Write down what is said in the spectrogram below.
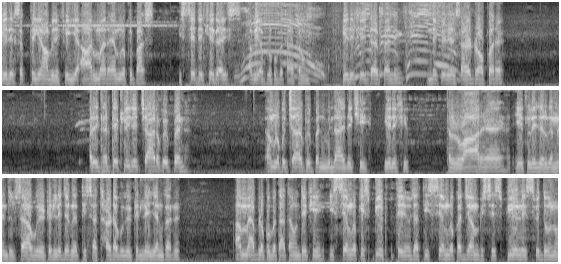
ये देख सकते हैं, यहाँ पे देखिए, ये आर्मर है हम लोग के पास। इससे देखिए गाइस अभी आप लोग को बताता हूँ। ये देखिए, इधर पहले देखिए सारा ड्रॉपर है। और इधर देख लीजिए, चार वेपन हम लोग को चार वेपन मिला है, देखिए। ये देखिए, तलवार है, एक लेजर गन है, दूसरा अपग्रेडेड लेजर गन तीसरा थर्ड अपग्रेडेड लेजर गन अब मैं आप लोग को बताता हूँ, देखिए, इससे हम लोग की स्पीड तेज हो जाती है। इससे हम लोग का जंप इससे स्पीड इससे दोनों।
